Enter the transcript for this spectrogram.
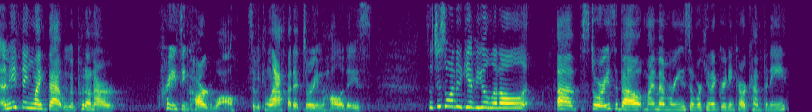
anything like that we would put on our crazy card wall so we can laugh at it during the holidays. So just wanted to give you a little uh, stories about my memories of working at a greeting card company.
